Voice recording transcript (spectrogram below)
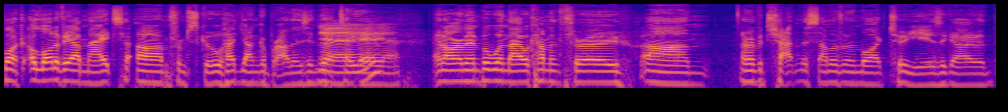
like, a lot of our mates um, from school had younger brothers in Yeah, that team. yeah, yeah. And I remember when they were coming through. Um, I remember chatting to some of them like two years ago, and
